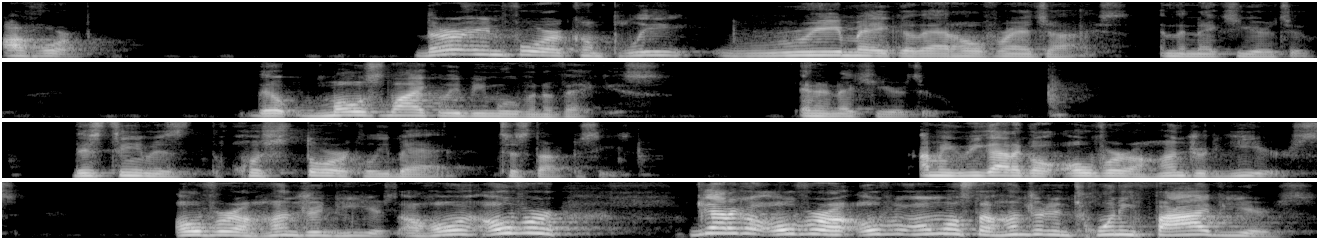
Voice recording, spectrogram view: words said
are horrible. They're in for a complete remake of that whole franchise in the next year or two. They'll most likely be moving to Vegas in the next year or two. This team is historically bad to start the season. I mean, we got to go over a hundred years, over a hundred years, a whole over. You got to go over over almost 125 years.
